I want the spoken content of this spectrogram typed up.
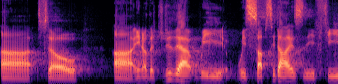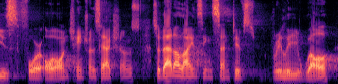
Uh, so uh, in order to do that, we, we subsidize the fees for all on-chain transactions. So that aligns incentives really well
